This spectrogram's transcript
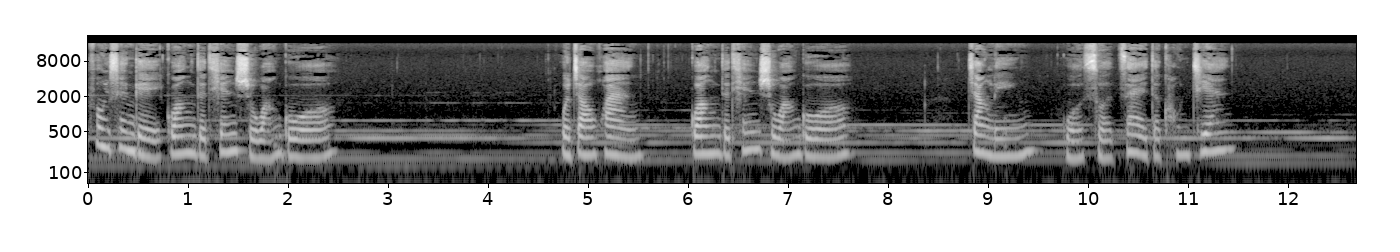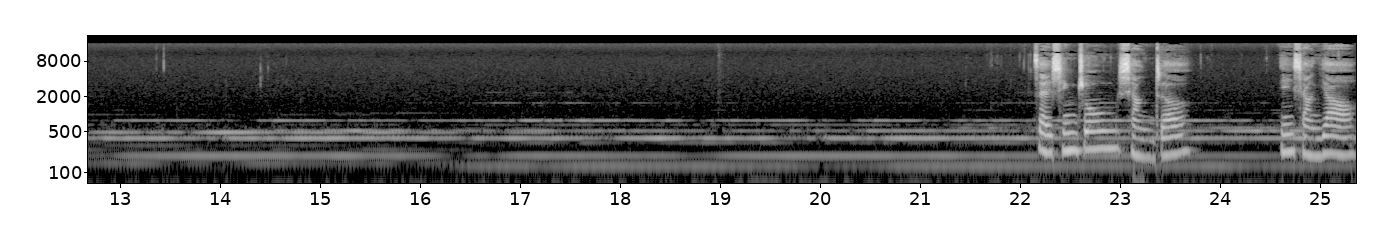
奉献给光的天使王国，我召唤光的天使王国降临我所在的空间。在心中想着，你想要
